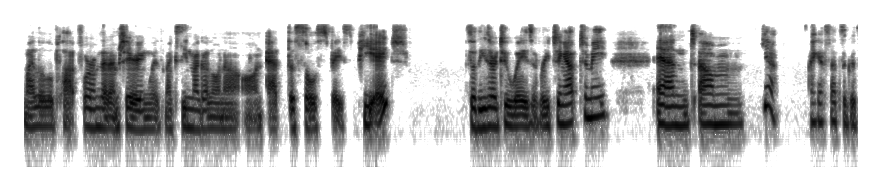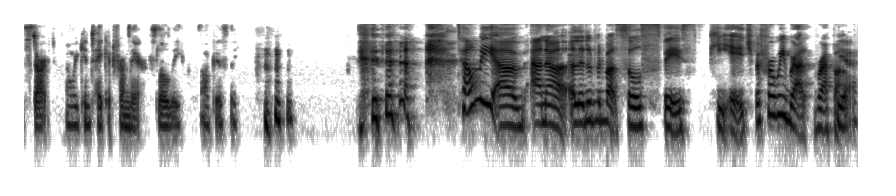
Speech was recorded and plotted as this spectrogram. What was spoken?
my little platform that I'm sharing with Maxine Magalona on at the Soul Space PH. So these are two ways of reaching out to me. And um, yeah, I guess that's a good start. And we can take it from there slowly, obviously. Tell me, um, Anna, a little bit about Soul Space PH before we wrap, wrap up. Yeah.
